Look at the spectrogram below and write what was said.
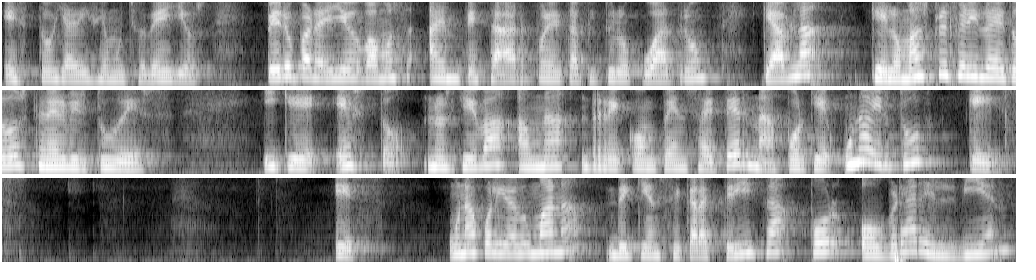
esto ya dice mucho de ellos. Pero para ello vamos a empezar por el capítulo 4, que habla que lo más preferible de todo es tener virtudes y que esto nos lleva a una recompensa eterna, porque una virtud, ¿qué es? Es una cualidad humana de quien se caracteriza por obrar el bien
